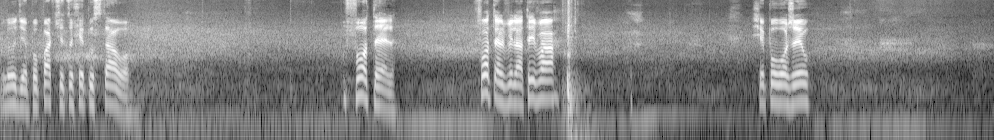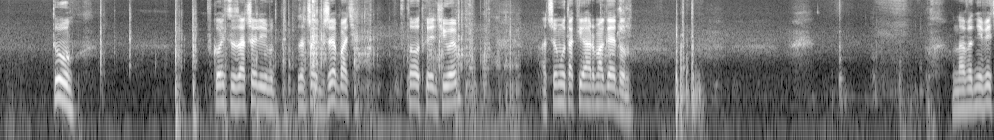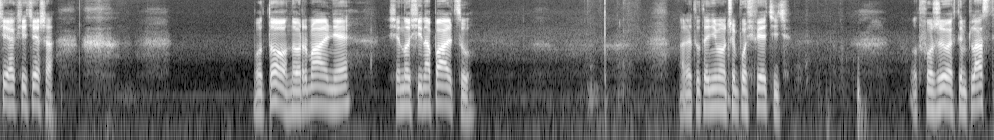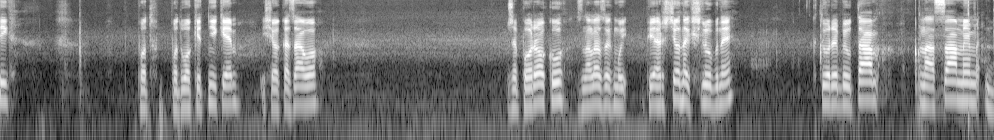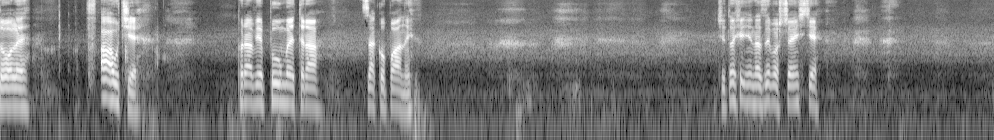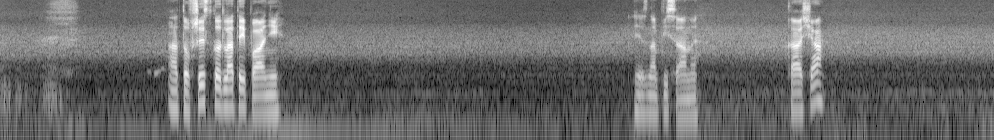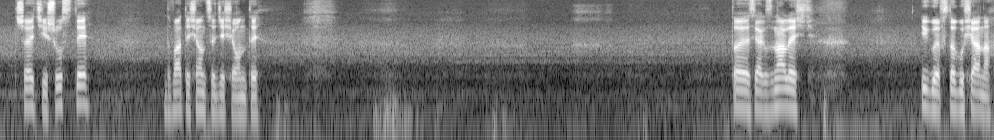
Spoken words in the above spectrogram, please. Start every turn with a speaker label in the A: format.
A: Ludzie, popatrzcie co się tu stało. Fotel. Fotel wylatywa. Się położył. Tu. W końcu zaczęli, zaczęli grzebać. To odkręciłem. A czemu taki Armagedon? Nawet nie wiecie jak się cieszę. Bo to normalnie się nosi na palcu. Ale tutaj nie mam czym poświecić. Otworzyłem ten plastik pod podłokietnikiem i się okazało, że po roku znalazłem mój pierścionek ślubny, który był tam na samym dole w aucie. Prawie pół metra zakopany. Czy to się nie nazywa szczęście? A to wszystko dla tej pani. Jest napisane. Kasia. Trzeci, szósty, 2010. To jest jak znaleźć igłę w stogu siana.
